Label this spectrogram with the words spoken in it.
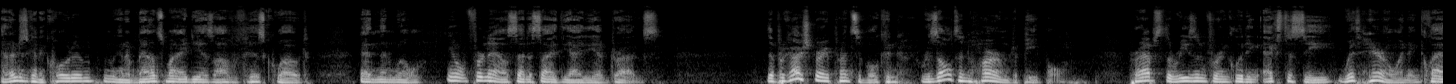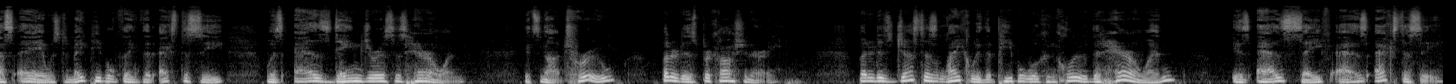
And I'm just going to quote him. I'm going to bounce my ideas off of his quote, and then we'll, you know, for now, set aside the idea of drugs. The precautionary principle can result in harm to people. Perhaps the reason for including ecstasy with heroin in Class A was to make people think that ecstasy was as dangerous as heroin. It's not true, but it is precautionary. But it is just as likely that people will conclude that heroin is as safe as ecstasy.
